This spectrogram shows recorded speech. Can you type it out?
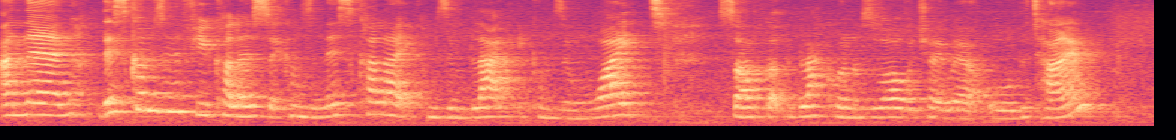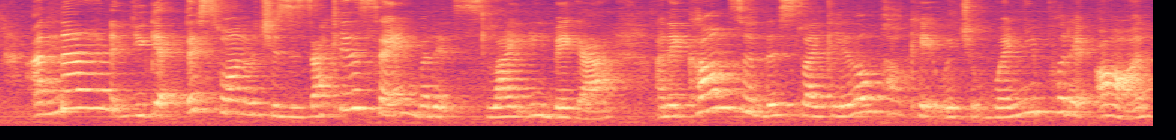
And then this comes in a few colors. So it comes in this color it comes in black it comes in white. So I've got the black one as well which I wear all the time and then you get this one which is exactly the same but it's slightly bigger. And it comes with this like little pocket which when you put it on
